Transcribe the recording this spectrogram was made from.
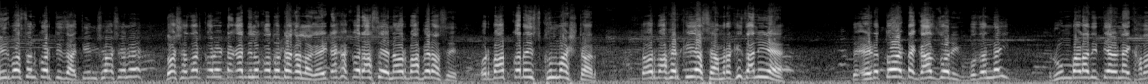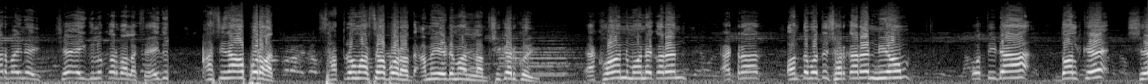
নির্বাচন করতে যায়, তিনশো আসনে দশ হাজার করে টাকা দিলে কত টাকা লাগে? এই টাকা করে আছে না ওর বাপের আছে? ওর বাপ করে স্কুল মাস্টার। তো ওর বাপের কি আছে? আমরা কি জানি না। তো এটা তো একটা গাছ জরি, বুঝেন নাই? রুম ভাড়া দিতে আর নাই, খাবার পাই নাই, সে এইগুলো করবা লাগছে। এই হাসিনা অপরাধ, ছাত্র মার্চে অপরাধ, আমি এটা মানলাম, স্বীকার করি। এখন মনে করেন একটা অন্তর্বর্তী সরকারের নিয়ম, প্রতিটা দলকে সে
